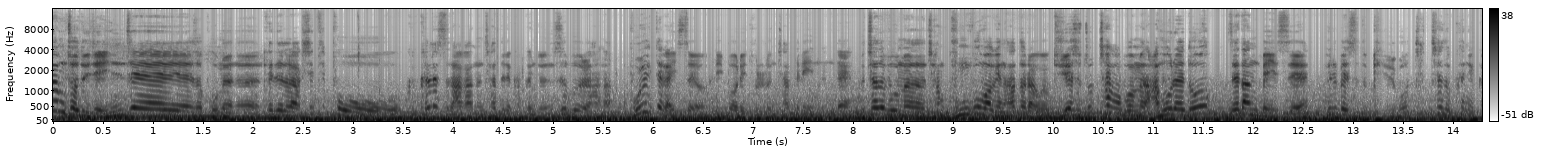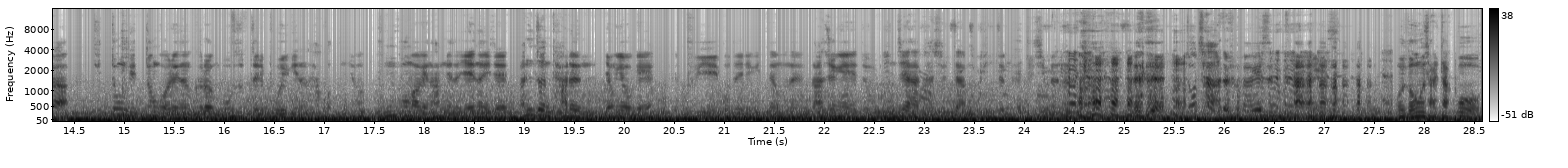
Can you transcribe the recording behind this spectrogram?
가끔 저도 이제 인제에서 보면은 캐딜락 시티4 그 클래스 나가는 차들이 가끔 연습을 하나 보일 때가 있어요. 리버리 둘른 차들이 있는데 그 차들 보면은 참 궁금하긴 하더라고요. 뒤에서 쫓아가 보면 아무래도 세단 베이스에 휠 베이스도 길고 차체도 크니까 뒤뚱뒤뚱 거리는 그런 모습들이 보이기는 하거든요. 궁금하긴 합니다. 얘는 이제 완전 다른 영역의 모델이기 때문에 나중에 좀 인제 가실 때 한번 좀 해주시면은 쫓아가도록 하겠습니다. 오늘 너무 잘 탔고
